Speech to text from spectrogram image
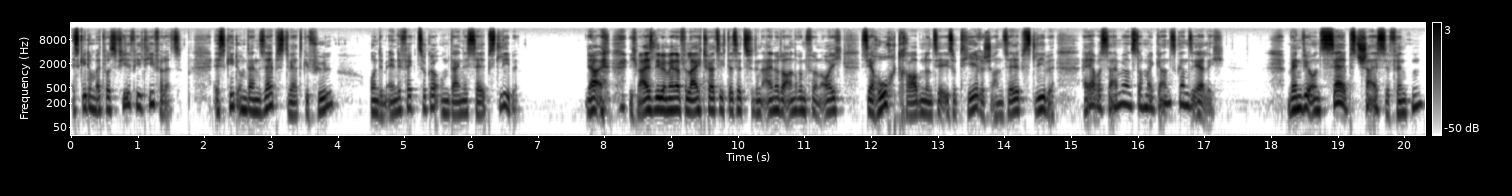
Es geht um etwas viel, viel Tieferes. Es geht um dein Selbstwertgefühl und im Endeffekt sogar um deine Selbstliebe. Ja, ich weiß, liebe Männer, vielleicht hört sich das jetzt für den einen oder anderen von euch sehr hochtrabend und sehr esoterisch an, Selbstliebe. Hey, aber seien wir uns doch mal ganz, ganz ehrlich. Wenn wir uns selbst scheiße finden,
